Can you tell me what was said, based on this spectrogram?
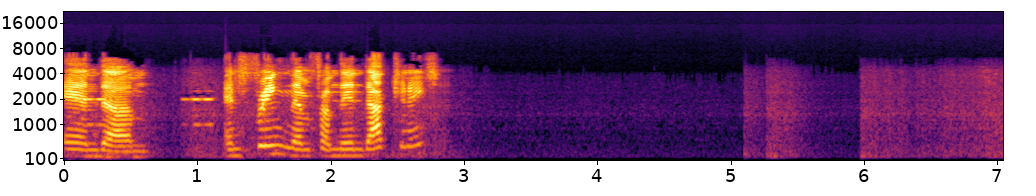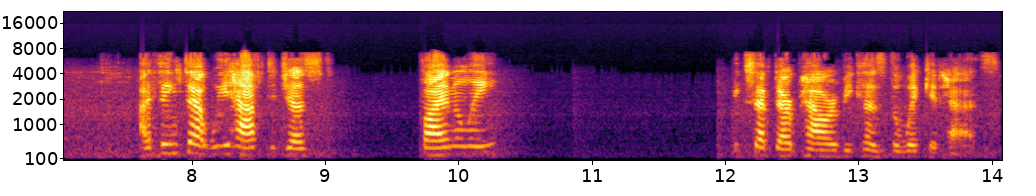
and um, and freeing them from the indoctrination. I think that we have to just finally accept our power because the wicked has.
